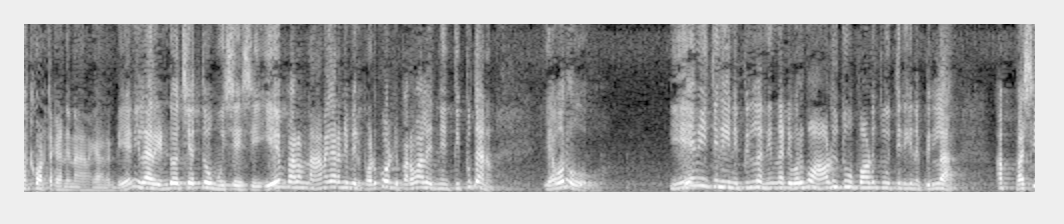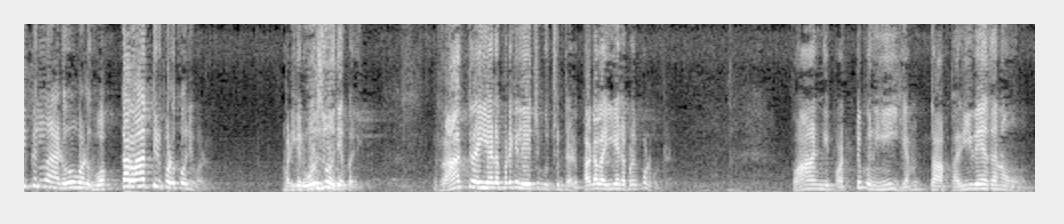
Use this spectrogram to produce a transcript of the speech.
ఆ కొట్టకండి నాన్నగారండి. అని ఇలా రెండో చేత్తో మూసేసి ఏం పర్వాలేదు నాన్నగారండి మీరు పడుకోండి పర్వాలేదు నేను తిప్పుతాను. ఎవరు? ఏమీ తెలియని పిల్ల నిన్నటి వరకు ఆడుతూ పాడుతూ తిరిగిన పిల్ల. ఆ పసిపిల్లాడు వాడు ఒక్క రాత్రి పడుకోనివాడు. వాడికి రోజు అదే పని. రాత్రి అయ్యేటప్పటికి లేచి కూర్చుంటాడు. పగలు అయ్యేటప్పటికి పడుకుంటాడు. వాణ్ణి పట్టుకుని ఎంత పరివేదనం.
